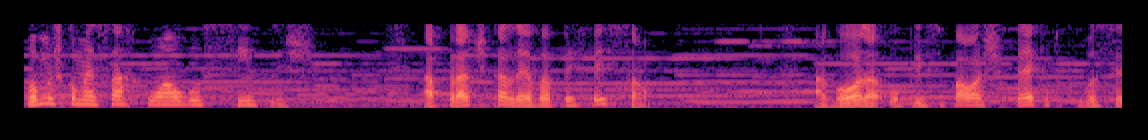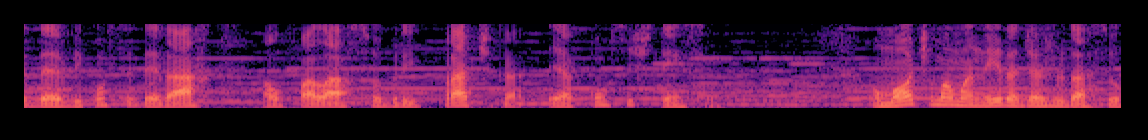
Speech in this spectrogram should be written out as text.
Vamos começar com algo simples. A prática leva à perfeição. Agora, o principal aspecto que você deve considerar ao falar sobre prática é a consistência. Uma ótima maneira de ajudar seu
